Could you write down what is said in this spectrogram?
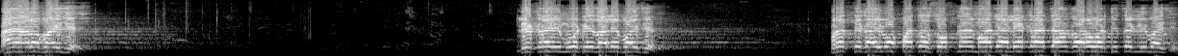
नाही आलं पाहिजे. लेकरही मोठे झाले पाहिजेत. प्रत्येक आई बापाचं स्वप्न आहे माझ्या लेकराच्या अंगावर चढली पाहिजे.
